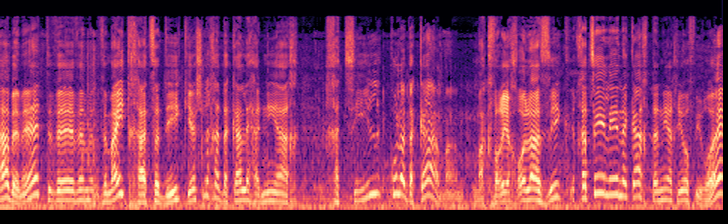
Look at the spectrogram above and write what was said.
אה, באמת? ו- ו- ומה איתך, צדיק? יש לך דקה להניח חציל? כולה דקה? מה, מה כבר יכול להזיק? חציל, הנה, קח, תניח יופי. רואה?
